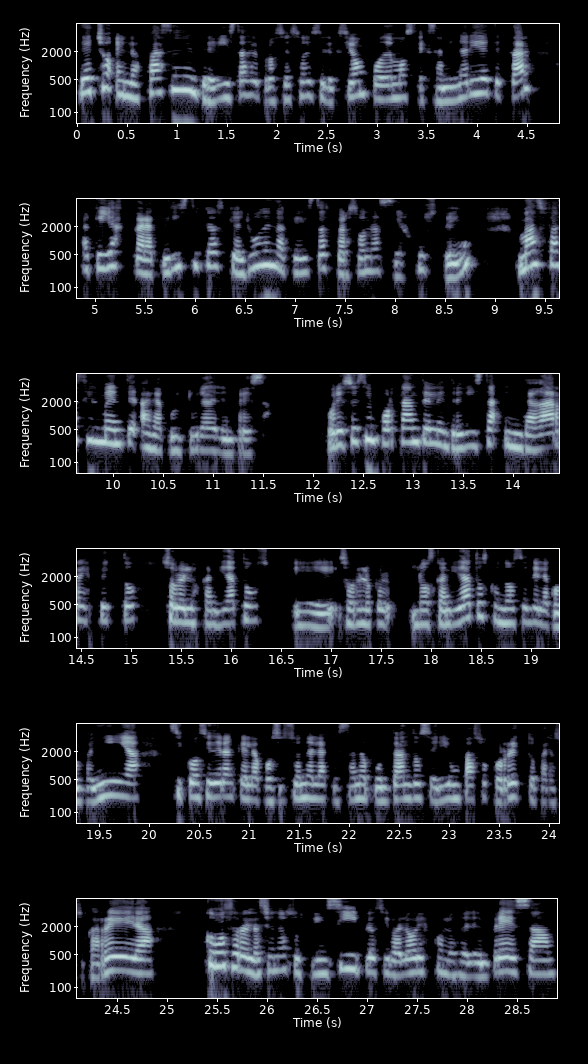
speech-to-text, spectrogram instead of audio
De hecho, en la fase de entrevistas del proceso de selección podemos examinar y detectar aquellas características que ayuden a que estas personas se ajusten más fácilmente a la cultura de la empresa. Por eso es importante en la entrevista indagar respecto sobre los candidatos eh, sobre lo que los candidatos conocen de la compañía, si consideran que la posición a la que están apuntando sería un paso correcto para su carrera, cómo se relacionan sus principios y valores con los de la empresa.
